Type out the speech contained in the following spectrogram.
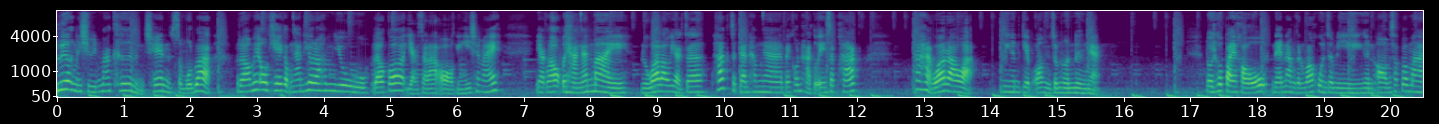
เลือกในชีวิตมากขึ้น เช่น สมมุติว่าเราไม่โอเคกับงานที่เราทำอยู่ แล้วก็อยากจะลาออกอย่างนี้ใช่ไหม อยากลาออกไปหางานใหม่ หรือว่าเราอยากจะพักจากการทำงานไปค้นหาตัวเองสักพัก ถ้าหากว่าเราอะ่ะมีเงินเก็บออมอยู่จำนวนหนึ่งเนี่ย โดยทั่วไปเขาแนะนำกันว่าควรจะมีเงินออมสักประมาณ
